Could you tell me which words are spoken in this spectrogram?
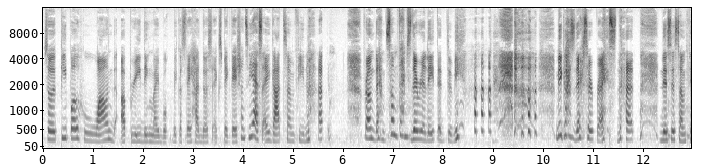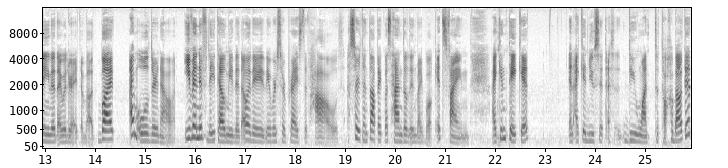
So people who wound up reading my book because they had those expectations, yes, I got some feedback from them. Sometimes they're related to me because they're surprised that this is something that I would write about. But I'm older now. Even if they tell me that, oh, they, they were surprised at how a certain topic was handled in my book, it's fine. I can take it and I can use it as do you want to talk about it?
